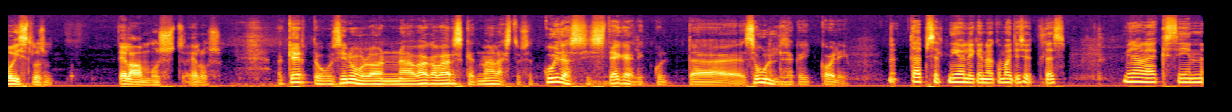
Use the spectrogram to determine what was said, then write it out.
võistluselamust elus. Kertu, sinul on väga värsked mälestused, kuidas siis tegelikult äh, sul see kõik oli? no täpselt nii oligi, nagu Madis ütles. mina läksin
